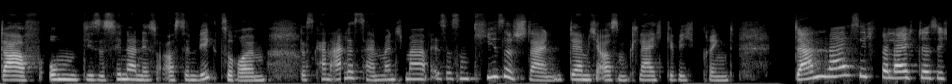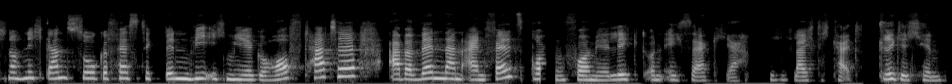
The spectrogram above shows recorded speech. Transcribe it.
darf, um dieses Hindernis aus dem Weg zu räumen. Das kann alles sein. Manchmal ist es ein Kieselstein, der mich aus dem Gleichgewicht bringt. Dann weiß ich vielleicht, dass ich noch nicht ganz so gefestigt bin, wie ich mir gehofft hatte. Aber wenn dann ein Felsbrocken vor mir liegt und ich sage, ja, Leichtigkeit, kriege ich hin,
